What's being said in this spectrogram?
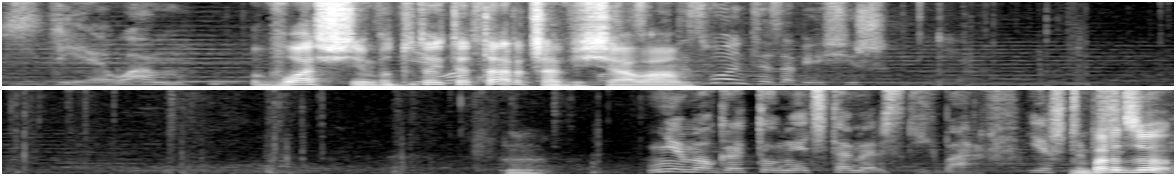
Zdjęłam. Właśnie, bo tutaj ta tarcza wisiała. Słońce zawiesisz. Nie mogę tu mieć temerskich barw. Jeszcze Bardzo,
